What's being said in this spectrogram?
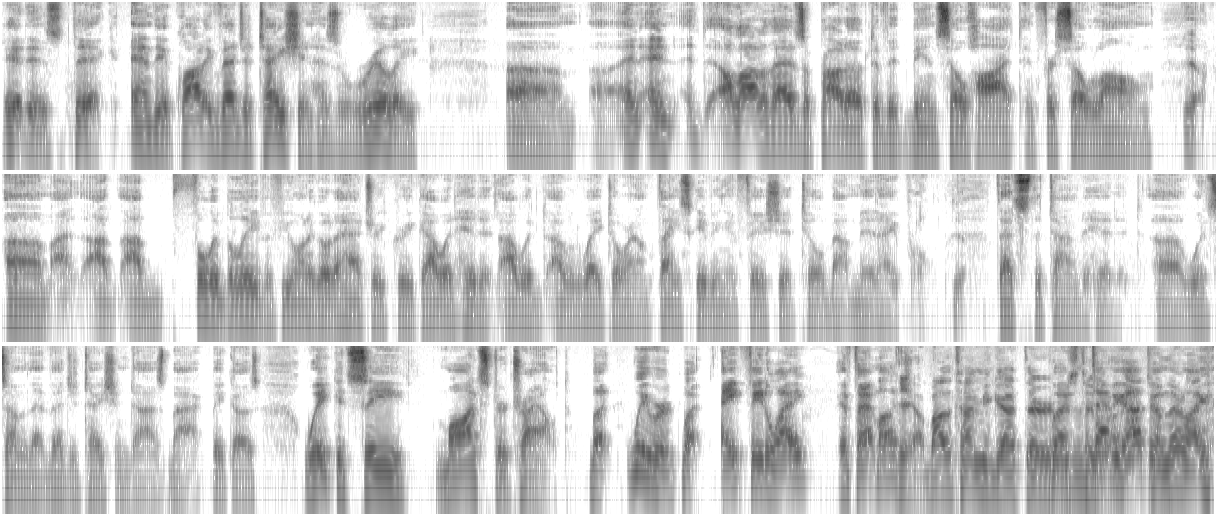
it is thick, and the aquatic vegetation has really. Um, uh, and and a lot of that is a product of it being so hot and for so long. Yeah. Um, I, I, I fully believe if you want to go to Hatchery Creek, I would hit it. I would I would wait till around Thanksgiving and fish it till about mid-April. Yeah. That's the time to hit it uh, when some of that vegetation dies back because we could see monster trout, but we were what eight feet away, if that much. Yeah, by the time you got there, By the time you got to them, they're like,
